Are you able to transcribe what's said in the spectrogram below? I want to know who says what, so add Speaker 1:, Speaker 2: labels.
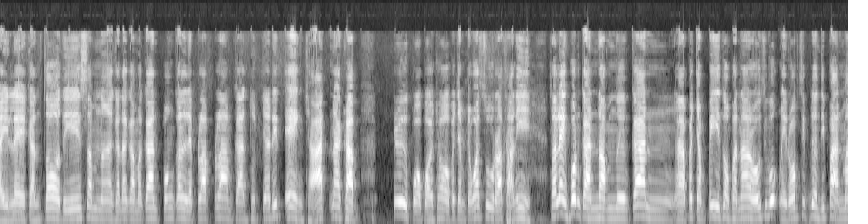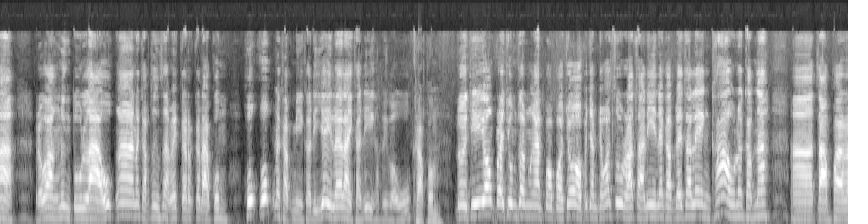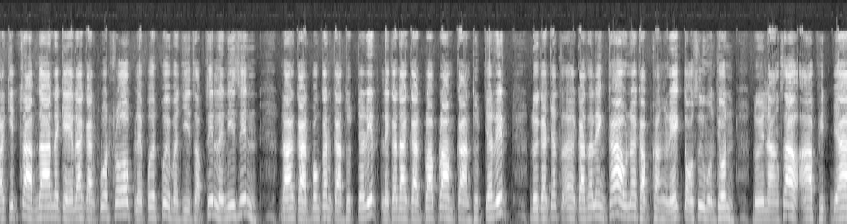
Speaker 1: ไปแลกันโต้ที่สำนักงานคณะกรรมการป้องกันและปราบปรามการทุจริตเองชาตินะครับหรือปปชประจำจังหวัดสุราษฎร์ธานีแถลงพ้นการดำเนินการประจำปี2566ในรอบ 10 เดือนที่ผ่านมา ระหว่าง 1 ตุลาคมนะครับซึ่งสามกรกฎาคม 66 นะครับ มีคดีใหญ่หลายๆคดีครับพี่บาว
Speaker 2: ครับผม
Speaker 1: โดยที่ย่องประชุมสำนักงานปปชประจำจังหวัดสุราษฎร์ธานีนะครับได้แถลงข่าวนะครับนะอ่าตามภารกิจสามด้านในแก่ด้านการตรวจสอบและเปิดเผยบัญชีทรัพย์สินและหนี้สินด้านการป้องกันการทุจริต และก็ด้านการปราบปรามการทุจริต โดยการจัดเอ่อการแถลงข่าวนะครับครั้งเล็กต่อสื่อมวลชน โดยนางสาวอาภิตยา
